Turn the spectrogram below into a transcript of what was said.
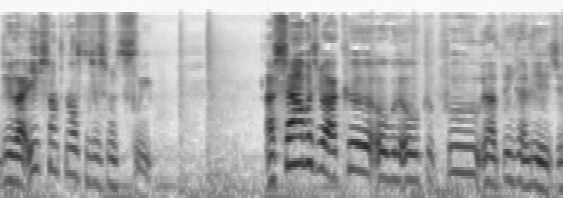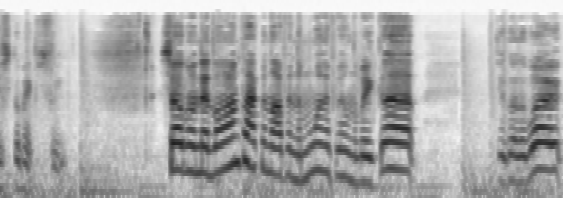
Did I eat something else and just went to sleep? I salvaged what I could over the overcooked food, and I think I did just go back to sleep. So when the alarm clock went off in the morning for him to wake up to go to work,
